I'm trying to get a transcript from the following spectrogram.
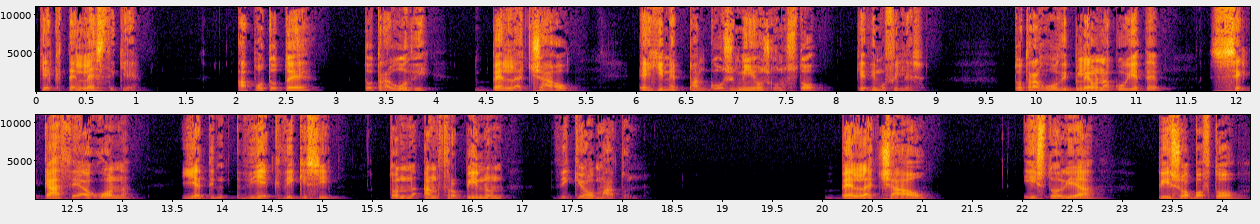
και εκτελέστηκε. Από τότε το τραγούδι Bella Ciao έγινε παγκοσμίως γνωστό και δημοφιλές. Το τραγούδι πλέον ακούγεται σε κάθε αγώνα για την διεκδίκηση των ανθρωπίνων δικαιωμάτων. Bella Ciao, η ιστορία πίσω από αυτό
